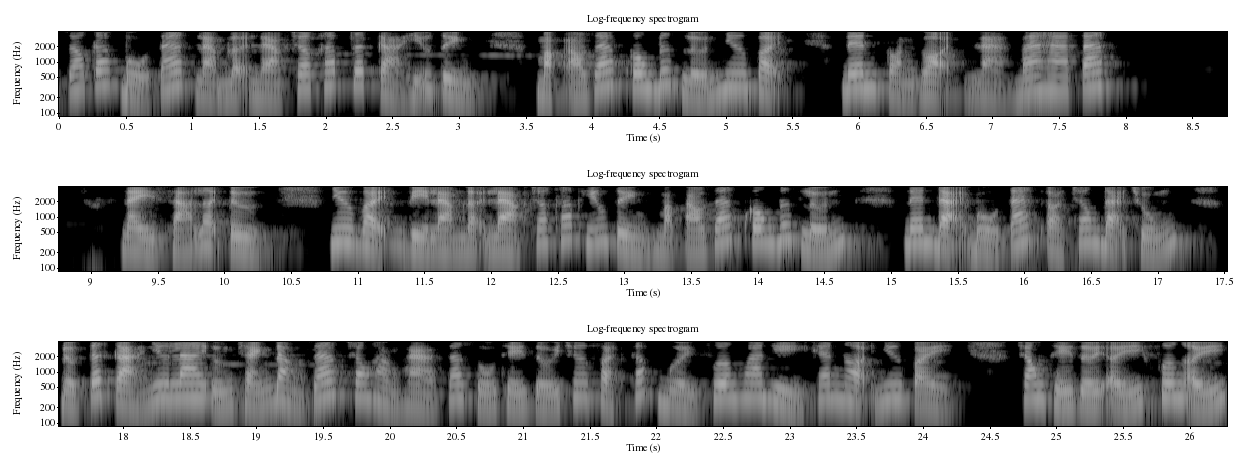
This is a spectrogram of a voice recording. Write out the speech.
do các Bồ Tát làm lợi lạc cho khắp tất cả hữu tình, mặc áo giáp công đức lớn như vậy, nên còn gọi là Ma Ha Tát này xá lợi tử. Như vậy, vì làm lợi lạc cho khắp hữu tình mặc áo giáp công đức lớn, nên Đại Bồ Tát ở trong đại chúng, được tất cả như lai ứng tránh đẳng giác trong hàng hà sa số thế giới chư Phật khắp mười phương hoan hỷ khen ngợi như vậy. Trong thế giới ấy, phương ấy,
